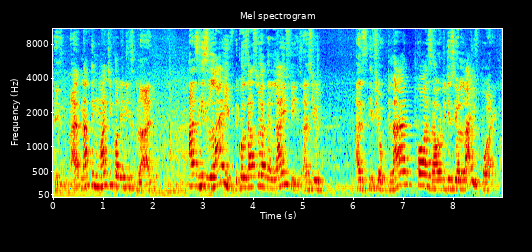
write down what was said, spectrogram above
there's nothing magical in his blood, as his life, because that's where the life is. As you, as if your blood pours out, it is your life pouring out.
